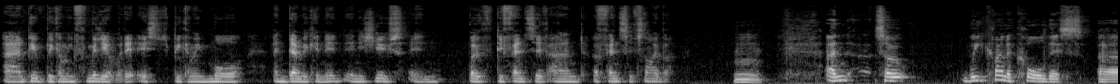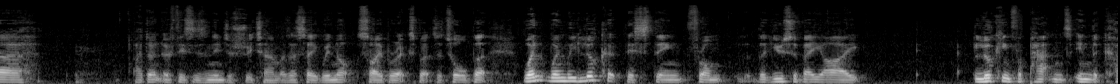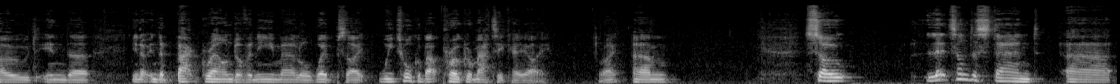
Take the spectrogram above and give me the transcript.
and people becoming familiar with it, it's becoming more endemic in, in its use in both defensive and offensive cyber. Mm. And so we kind of call this. Uh, I don't know if this is an industry term. As I say, we're not cyber experts at all. But when when we look at this thing from the use of AI looking for patterns in the code, in the you know in the background of an email or website, we talk about programmatic AI. right? Um, so let's understand uh,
